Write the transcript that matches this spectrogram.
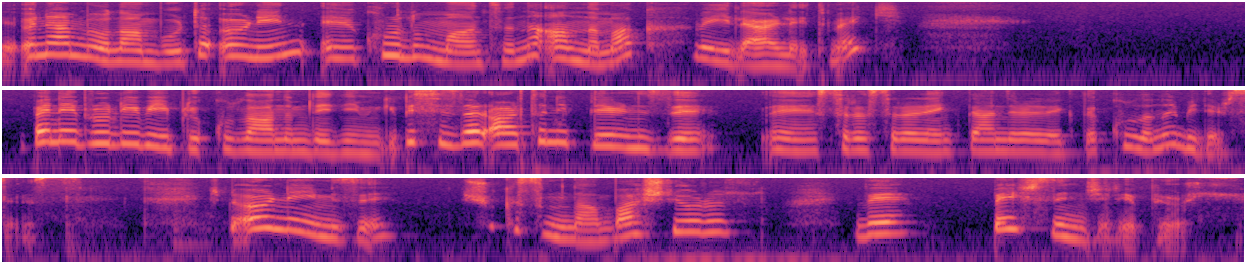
E, önemli olan burada örneğin e, kurulum mantığını anlamak ve ilerletmek. Ben ebruli bir iplik kullandım dediğim gibi. Sizler artan iplerinizi e, sıra sıra renklendirerek de kullanabilirsiniz. Şimdi örneğimizi şu kısımdan başlıyoruz ve 5 zincir yapıyoruz.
